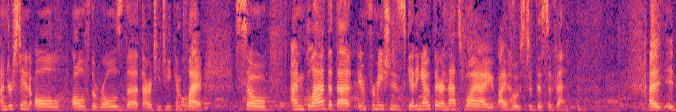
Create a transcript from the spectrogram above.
understand all, all of the roles that the RTT can play. So I'm glad that that information is getting out there, and that's why I, I hosted this event. Okay. Uh, it,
